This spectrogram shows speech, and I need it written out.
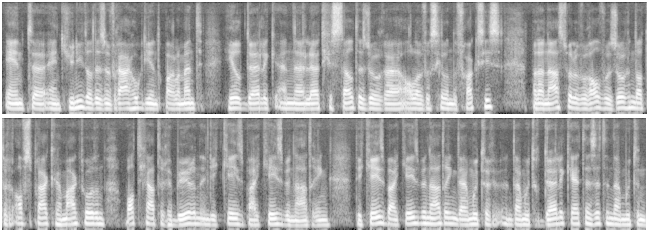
eind, uh, eind juni. Dat is een vraag ook die in het parlement heel duidelijk en uh, luid gesteld is door alle verschillende fracties. Maar daarnaast willen we vooral voor zorgen dat er afspraken gemaakt worden. Wat gaat er gebeuren in die case-by-case benadering? Die case-by-case benadering, daar moet, er, daar moet er duidelijkheid in zitten. Daar moeten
